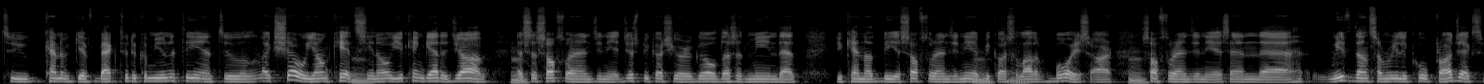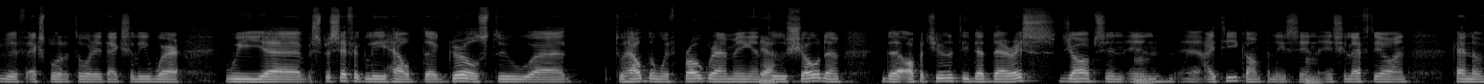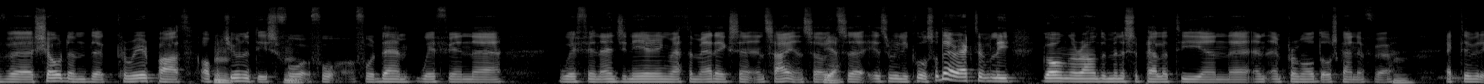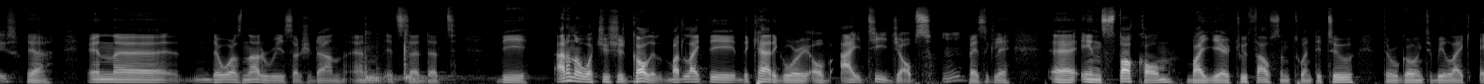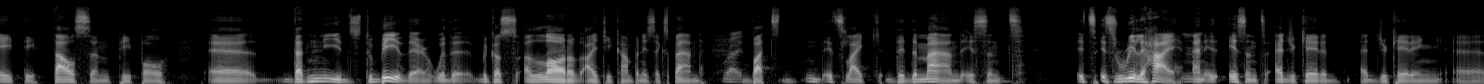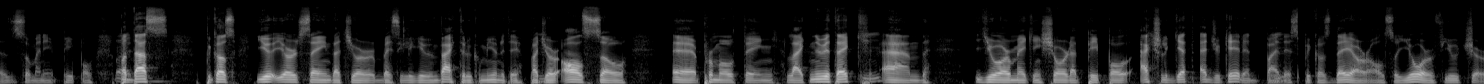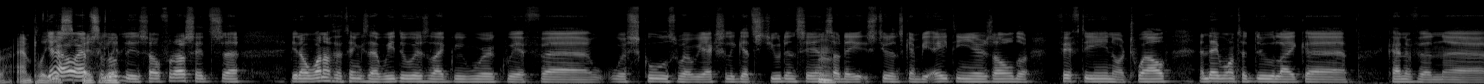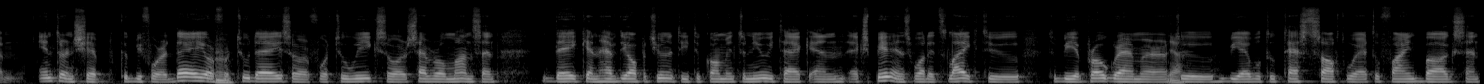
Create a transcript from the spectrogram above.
to kind of give back to the community and to like show young kids, Mm. you know, you can get a job Mm. as a software engineer. Just because you're a girl doesn't mean that you cannot be a software engineer Mm, because mm. a lot of boys are Mm. software engineers. And uh, we've done some really cool projects with Exploratoriet actually, where we uh, specifically help the girls to uh, to help them with programming and Yeah. to show them the opportunity that there is jobs in in uh, IT companies in Mm. in Skellefteå and kind of uh, show them the career path opportunities Mm. for for for them within uh, within engineering, mathematics, and, and science. So Yeah. it's uh, it's really cool. So they're actively going around the municipality and uh, and and promote those kind of uh, Mm. Activities. Yeah, and uh, there was another research done, and it said that the I don't know what you should call it, but like the the category of IT jobs, Mm. basically, uh, in Stockholm by year 2022, there were going to be like 80,000 people. Uh, that needs to be there with the, because a lot of IT companies expand, Right. but it's like the demand isn't it's it's really high and Mm. it isn't educated educating uh, so many people but that's because you you're saying that you're basically giving back to the community but Mm. you're also uh, promoting like NUITEQ Mm. and you're making sure that people actually get educated by this because they are also your future employees yeah, oh, absolutely. So for us, it's uh, you know one of the things that we do is like we work with uh, with schools where we actually get students in. Mm. So they students can be 18 years old or 15 or 12, and they want to do like a kind of an um internship. Could be for a day or for Mm. two days or for two weeks or several months, and they can have the opportunity to come into NUITEQ and experience what it's like to to be a programmer, Yeah. to be able to test software, to find bugs, and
